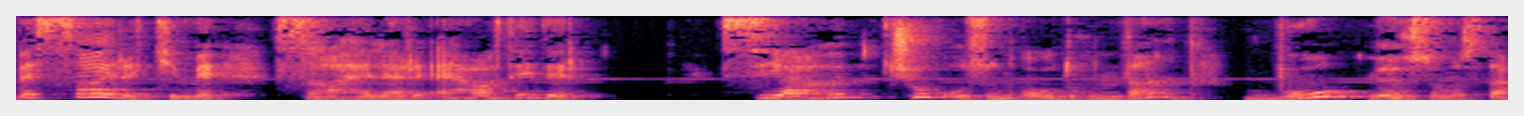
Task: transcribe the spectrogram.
və s. kimi sahələri əhatə edir. Siyahı çox uzun olduğundan bu mövzumuzda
